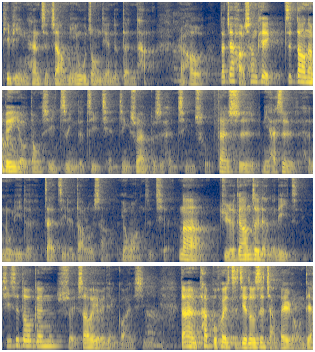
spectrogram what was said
批评和指教迷雾中间的灯塔，然后大家好像可以知道那边有东西指引着自己前进，虽然不是很清楚，但是你还是很努力的在自己的道路上勇往直前。那举了刚刚这两个例子。其实都跟水稍微有一点关系，当然它不会直接都是奖杯融掉，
